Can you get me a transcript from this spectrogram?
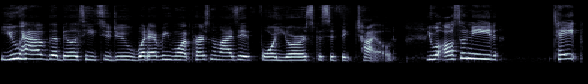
You have the ability to do whatever you want, personalize it for your specific child. You will also need tape,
